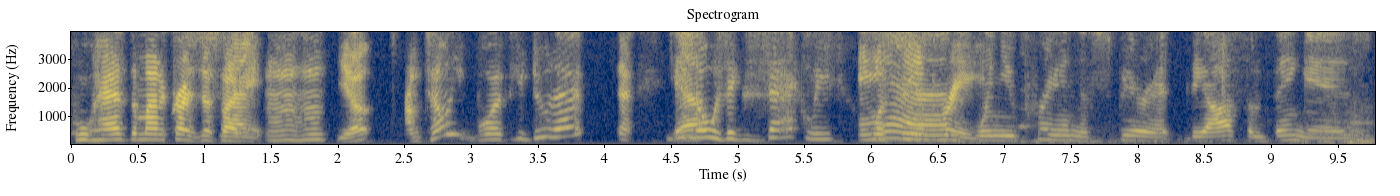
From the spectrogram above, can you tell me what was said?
who has the mind of Christ, just like, Right. mm-hmm, yep. I'm telling you, boy, if you do that, it Yeah. knows exactly what's being prayed. when you pray in the spirit, the awesome thing is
